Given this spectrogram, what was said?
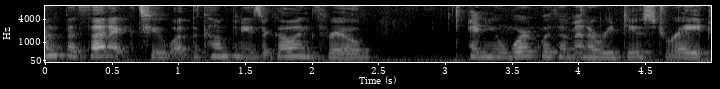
empathetic to what the companies are going through and you work with them at a reduced rate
